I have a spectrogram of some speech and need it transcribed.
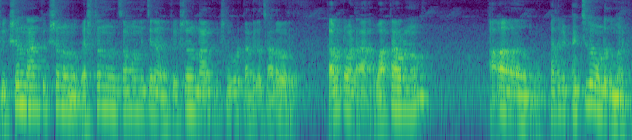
ఫిక్షన్ నాన్ ఫిక్షన్ వెస్ట్రన్ సంబంధించిన ఫిక్షన్ నాన్ ఫిక్షన్ కూడా పెద్దగా చదవరు. కాబట్టి వాళ్ళ వాతావరణం పెద్దగా టచ్లో ఉండదు మనకి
